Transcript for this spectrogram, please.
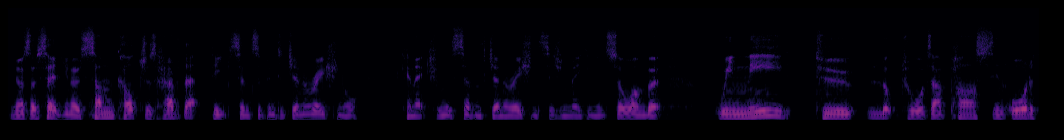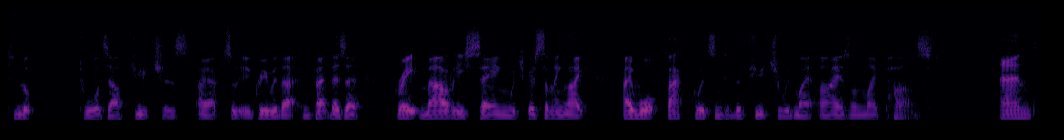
you know, as I said, you know, some cultures have that deep sense of intergenerational connection with seventh generation decision making and so on. But we need to look towards our past in order to look towards our futures. I absolutely agree with that. In fact, there's a great Maori saying which goes something like, I walk backwards into the future with my eyes on my past. And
